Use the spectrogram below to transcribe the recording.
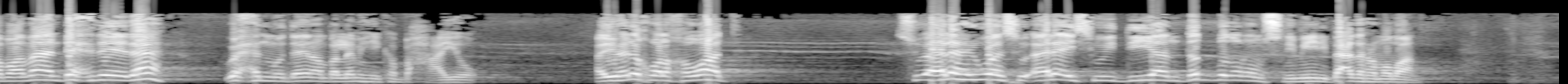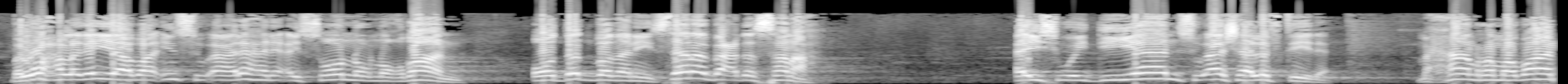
ramadaan dhexdeeda waxaad mooddaa inaan ballamihii ka baxaayo ayuha alikhwa alakhawaat su'aalahani waa su'aale ay isweydiiyaan dad badan oo muslimiini bacda ramadaan bal waxaa laga yaabaa in su'aalahani ay soo noqnoqdaan oo dad badani sana bacda sana ay isweydiiyaan su'aashaa lafteeda maxaan ramadaan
